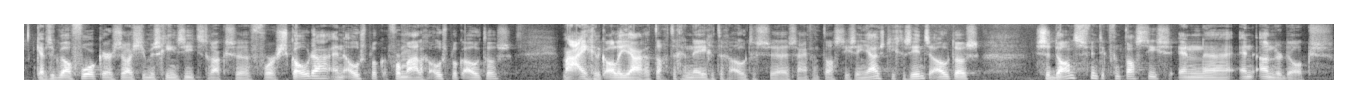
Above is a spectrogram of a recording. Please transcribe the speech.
heb natuurlijk wel voorkeur, zoals je misschien ziet straks, uh, voor Skoda en Oostblok, voormalig Oostblok auto's. Maar eigenlijk alle jaren 80 en 90 auto's uh, zijn fantastisch. En juist die gezinsauto's, sedans vind ik fantastisch en, uh, en underdogs.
